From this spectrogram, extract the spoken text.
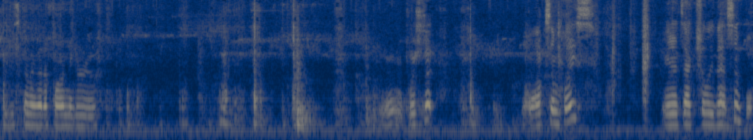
So you just kinda gotta find the groove. And you twist it. It locks in place. And it's actually that simple.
